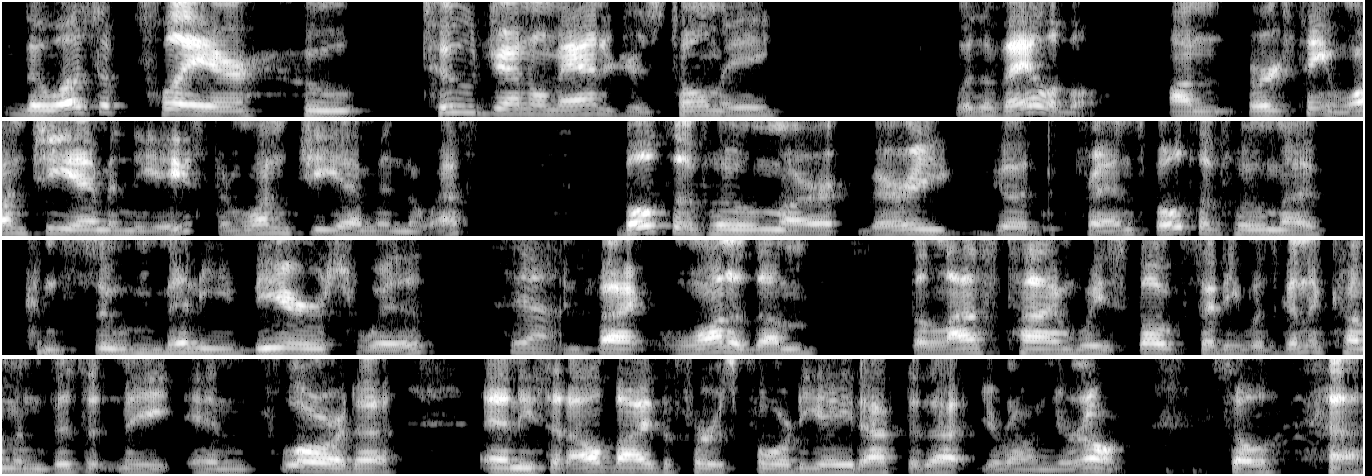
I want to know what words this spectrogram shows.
there was a player who two general managers told me was available on Burke's team, one GM in the East and one GM in the West, both of whom are very good friends, both of whom I've consumed many beers with. Yeah. In fact, one of them, the last time we spoke, said he was going to come and visit me in Florida. And he said, I'll buy the first 48. After that, you're on your own. So uh,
